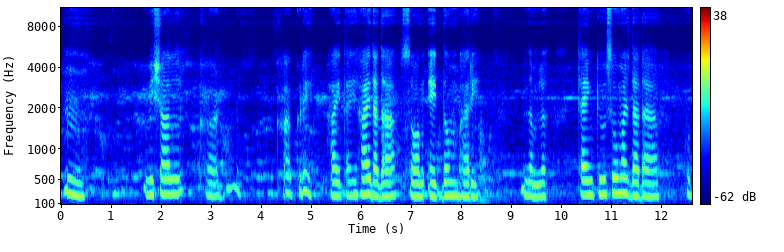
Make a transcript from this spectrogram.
हम्म. विशाल खाड खाकडे. हाय ताई. हाय दादा. सॉन्ग एकदम भारी जमलं. थँक्यू सो मच दादा. खूप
